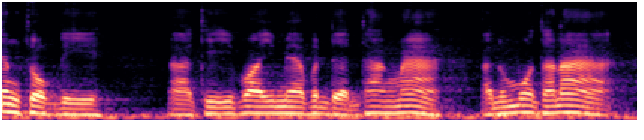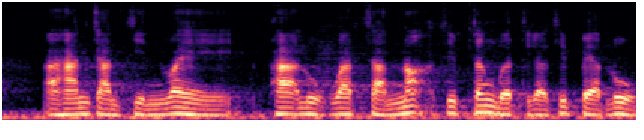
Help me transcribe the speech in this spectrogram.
ยังโชคดีอ่าที่อีพ่ออีแม่เพิ่นเดินทางมาอนุโมทนาอาหารการกินไว้ให้พระลูกวัดสันเนาะ10ทั้งเบิดก็18ลูก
